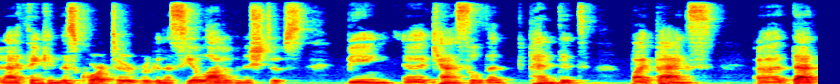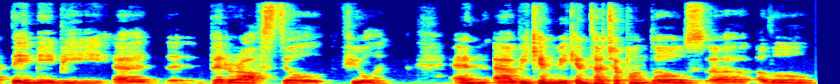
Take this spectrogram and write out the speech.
And I think in this quarter, we're going to see a lot of initiatives being uh, canceled and pended by banks that they may be better off still fueling. And uh, we can we can touch upon those uh, a little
